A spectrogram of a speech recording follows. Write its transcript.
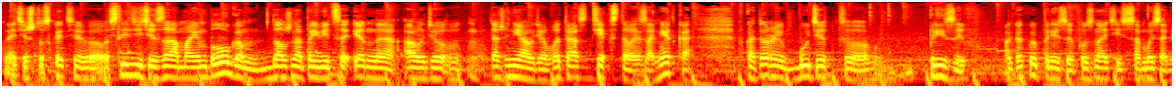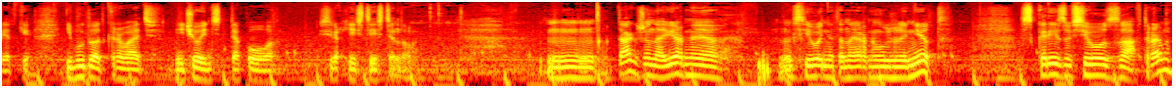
Знаете, что сказать, э, следите за моим блогом, должна появиться энная аудио, даже не аудио, в этот раз текстовая заметка, в которой будет э, призыв. А какой призыв, узнайте из самой заметки. Не буду открывать ничего такого сверхъестественного. Также, наверное, ну, сегодня-то, наверное, уже нет. Скорее всего, завтра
